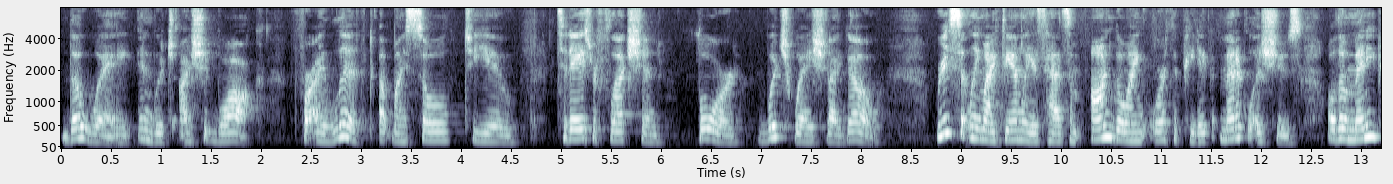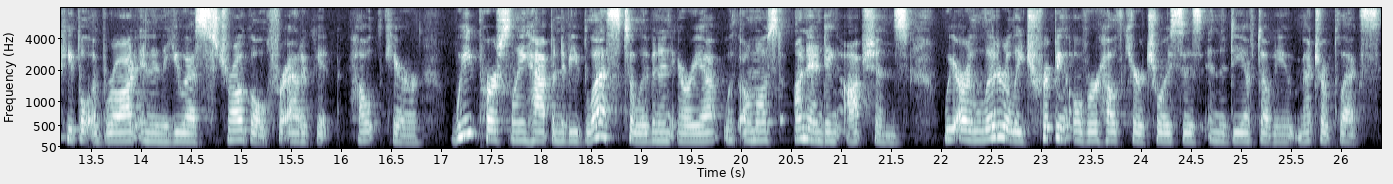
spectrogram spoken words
the way in which I should walk for I lift up my soul to you. Today's reflection Lord, which way should I go? Recently, my family has had some ongoing orthopedic medical issues. Although many people abroad and in the U.S. struggle for adequate health care, we personally happen to be blessed to live in an area with almost unending options. We are literally tripping over healthcare choices in the DFW Metroplex.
